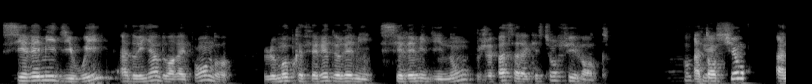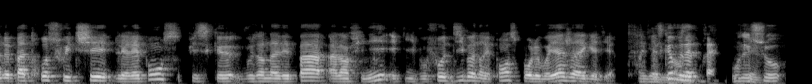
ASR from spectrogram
Si Rémi dit oui, Adrien doit répondre le mot préféré de Rémi. Si Rémi dit non, je passe à la question suivante. Attention à ne pas trop switcher les réponses puisque vous en avez pas à l'infini et qu'il vous faut 10 bonnes réponses pour le voyage à Agadir. Est-ce que vous êtes prêts? On est chaud.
